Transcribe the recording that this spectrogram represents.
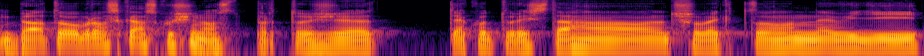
byla to obrovská zkušenost, protože jako turista člověk to nevidí,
